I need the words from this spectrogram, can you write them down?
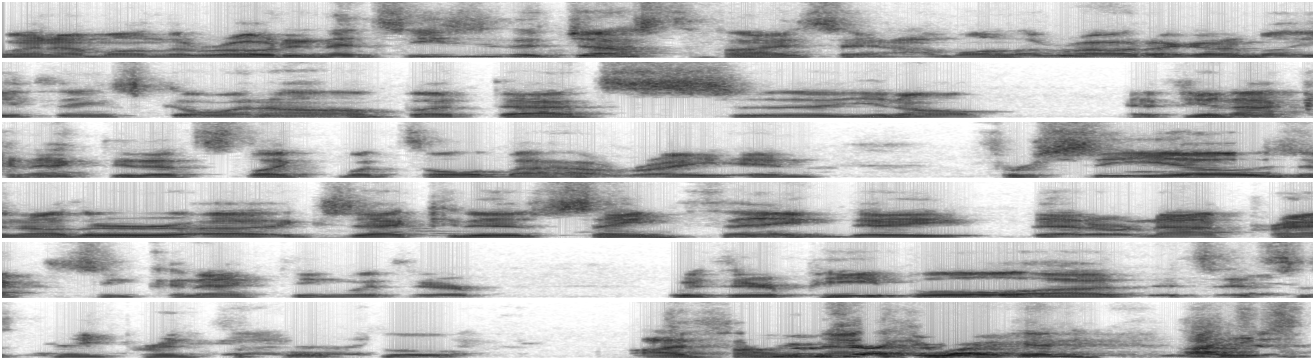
when I'm on the road, and it's easy to justify and say I'm on the road. I got a million things going on, but that's uh, you know, if you're not connected, that's like what it's all about, right? And for CEOs and other uh, executives, same thing. They that are not practicing connecting with their with their people. Uh, it's it's the same principle. So I find You're exactly right. And I just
